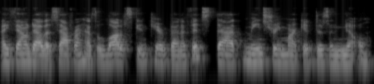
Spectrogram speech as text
I found out that saffron has a lot of skincare benefits that mainstream market doesn't know.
